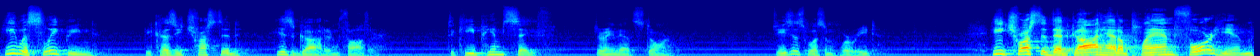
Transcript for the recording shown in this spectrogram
He was sleeping because he trusted his God and Father to keep him safe during that storm. Jesus wasn't worried. He trusted that God had a plan for him,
